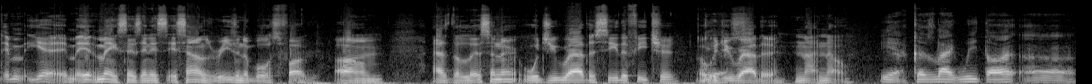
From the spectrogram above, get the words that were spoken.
It, yeah, it, it makes sense and it's, it sounds reasonable as fuck. Mm-hmm. Um, as the listener, would you rather see the feature or would you rather not know? Yeah, cause like we thought, uh,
